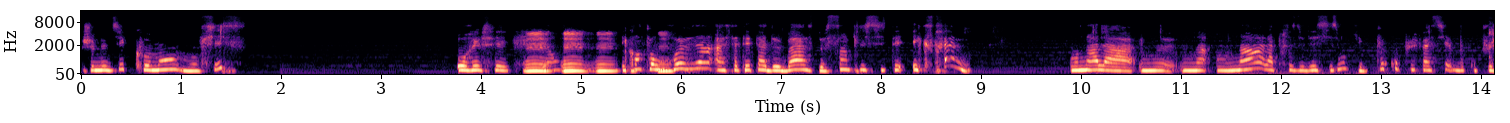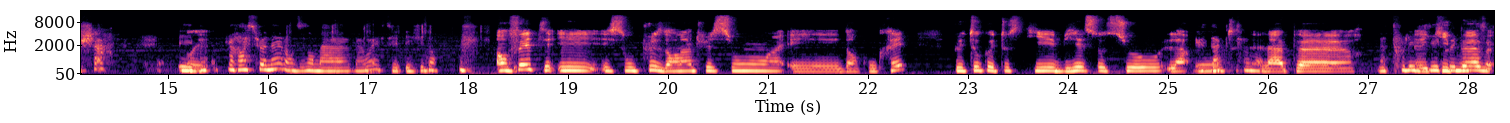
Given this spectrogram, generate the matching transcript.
je me dis comment mon fils aurait fait. Mmh, et, mmh, mmh, et, quand on revient à cet état de base de simplicité extrême, on a, la, une, on a, la prise de décision qui est beaucoup plus facile, beaucoup plus sharp et beaucoup plus rationnelle en disant bah, bah ouais, c'est évident. En fait, ils, ils sont plus dans l'intuition et dans le concret plutôt que tout ce qui est biais sociaux, la honte, la peur, tous les biais qui peuvent,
